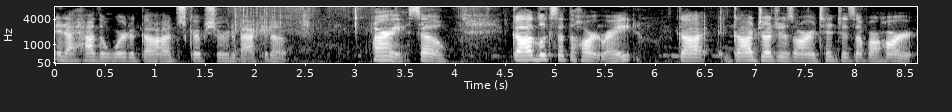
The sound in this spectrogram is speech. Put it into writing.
And I have the Word of God, Scripture, to back it up. All right, so God looks at the heart, right? God, God judges our intentions of our heart.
